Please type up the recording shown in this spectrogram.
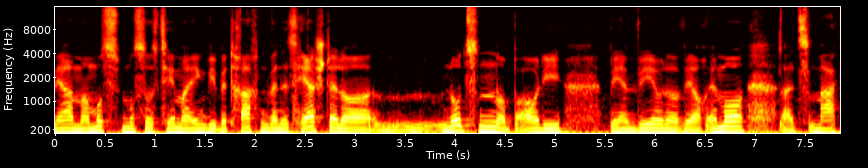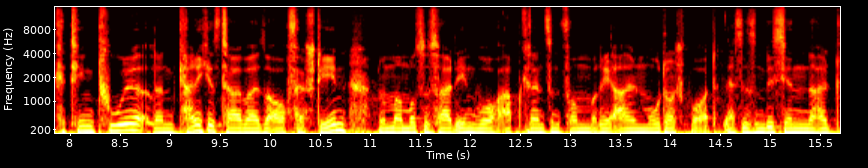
ja, man muss, muss das Thema irgendwie betrachten. Wenn es Hersteller ähm, nutzen, ob Audi, BMW oder wer auch immer, als Marketing-Tool, dann kann ich es teilweise auch verstehen. Nur man muss es halt irgendwo auch abgrenzen vom realen Motorsport. Es ist ein bisschen halt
